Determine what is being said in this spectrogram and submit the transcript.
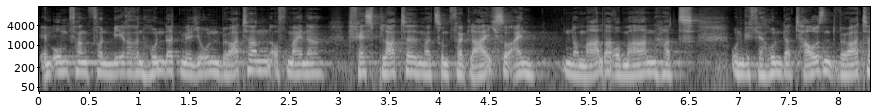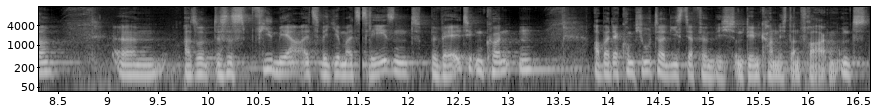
im Umfang von mehreren hundert Millionen Wörtern auf meiner Festplatte. Mal zum Vergleich, so ein normaler Roman hat ungefähr 100.000 Wörter. Ähm, also das ist viel mehr, als wir jemals lesend bewältigen könnten. Aber der Computer liest ja für mich und den kann ich dann fragen. Und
